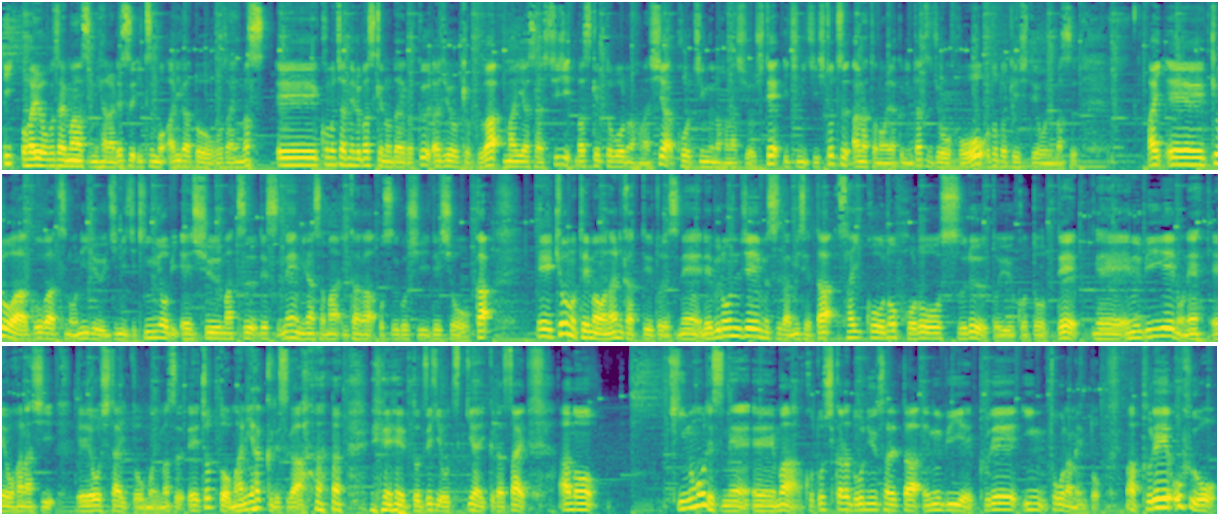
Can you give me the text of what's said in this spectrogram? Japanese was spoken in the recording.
はい、おはようございます。三原です。いつもありがとうございます。えー、このチャンネルバスケの大学ラジオ局は毎朝7時バスケットボールの話やコーチングの話をして一日一つあなたのお役に立つ情報をお届けしております。はい、えー、今日は5月の21日金曜日、えー、週末ですね。皆様いかがお過ごしでしょうか？えー、今日のテーマは何かっていうとですね、レブロン・ジェームスが見せた最高のフォロースルーということで、えー、NBA のね、えー、お話、えをしたいと思います。えちょっとマニアックですが えっと、ぜひお付き合いください。あの、昨日ですね、えー、まあ今年から導入された NBA プレイイントーナメント、まあ、プレーオフを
